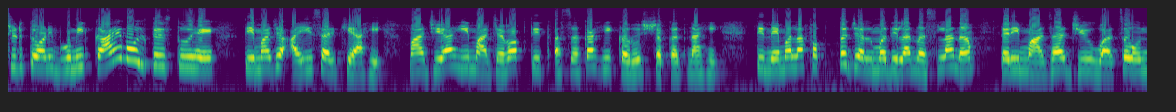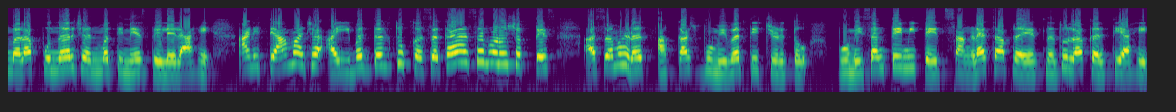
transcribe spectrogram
चिडतो आणि भूमी काय बोलतेस तू हे? ती माझ्या आईसारखी आहे. माझी आई माझ्या बाबतीत असं काही करूच शकत नाही. तिने मला फक्त जन्म दिला नसला ना तरी माझा जीव वाचवून मला पुनर्जन्म तिनेच दिलेला आहे. आणि त्या माझ्या आईबद्दल तू कसं काय असं म्हणू शकतेस? असं म्हणत आकाश भूमीवरती चिडतो. भूमी सांगते मी तेच सांगण्याचा प्रयत्न तुला करते आहे.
